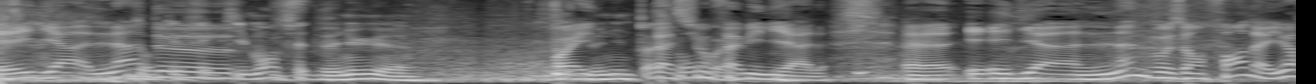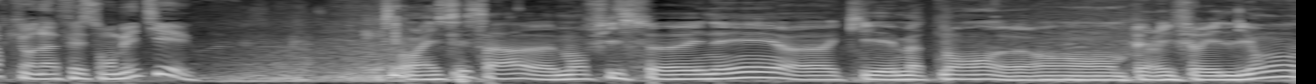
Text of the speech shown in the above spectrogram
Et il y a l'un de... effectivement, c'est devenu... Euh, une passion, familiale. Euh, et il y a l'un de vos enfants d'ailleurs qui en a fait son métier. Oui, c'est ça. Euh, mon fils euh, aîné, euh, qui est maintenant en périphérie de Lyon,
